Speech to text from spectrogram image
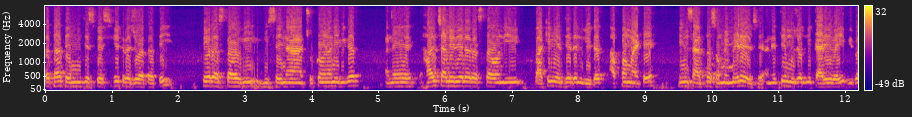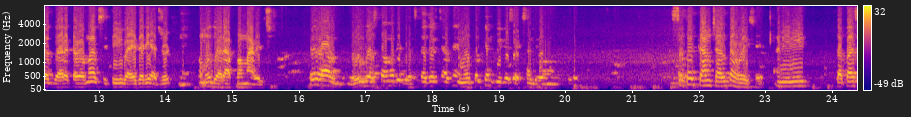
તથા તેમની જે સ્પેસિફિક રજૂઆત હતી તે રસ્તાઓ વિષયના ચૂકવણાની વિગત અને હાલ ચાલી રહેલા રસ્તાઓની બાકીની અદ્યતન વિગત આપવા માટે બિન સાતનો સમય મેળવેલ છે અને તે મુજબની કાર્યવાહી વિભાગ દ્વારા કરવામાં આવશે તેવી બાહેદારી આજરોજ અમો દ્વારા આપવામાં આવેલ છે. સતત કામ ચાલતા હોય છે અને એની તપાસ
